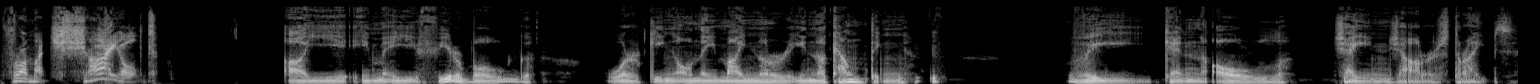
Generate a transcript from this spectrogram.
from a child? I am a Firbolg working on a minor in accounting. we can all change our stripes.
